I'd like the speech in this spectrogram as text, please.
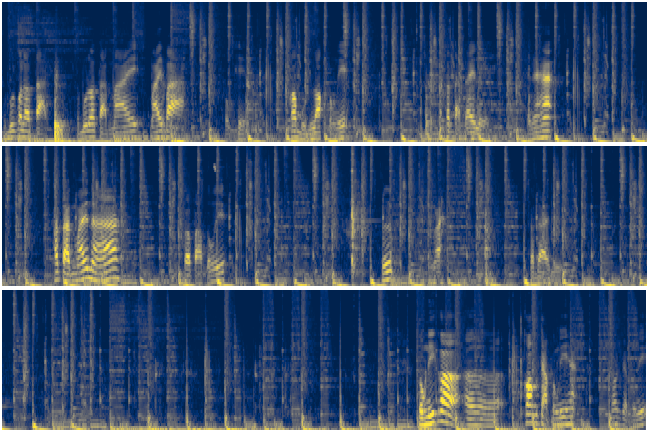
สมมติว่าเราตัด สมมติเราตัดไม้ไม้บางโอเค ก็หมุนล็อกตรงนี้ ก็ตัดได้เลยเห็นไหมฮะ ถ้าตัดไม้หนาก็ปรับตรงนี้ปึ๊บนไหมก็ได้เลย ตรงนี้ก็เอ่อกล้องจับตรงนี้ฮะกล้องจับตรงนี้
